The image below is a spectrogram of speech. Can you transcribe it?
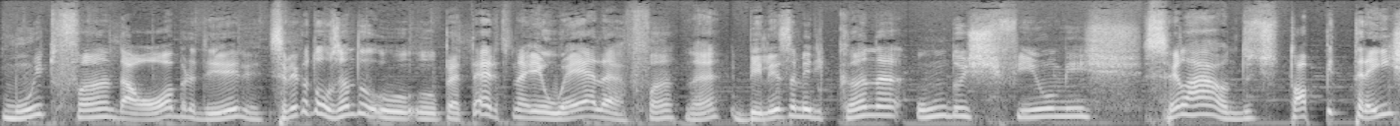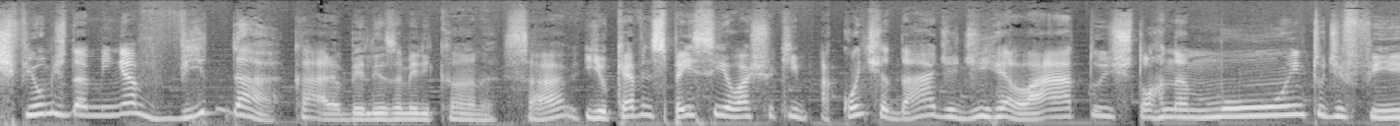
muito fã da obra dele. Você vê que eu tô usando o, o pretérito, né? Eu era fã, né? Beleza Americana, um dos filmes, sei lá, um dos top 3 filmes da minha vida, cara, Beleza Americana, sabe? E o Kevin Spacey, eu acho que a quantidade de relatos torna muito difícil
